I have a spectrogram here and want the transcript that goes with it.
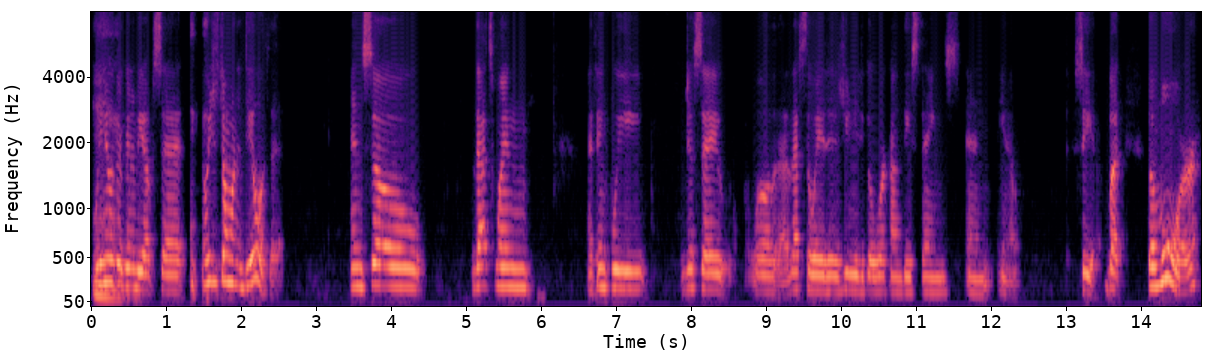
We know they're mm. going to be upset, and we just don't want to deal with it. And so that's when I think we just say, well, that's the way it is. You need to go work on these things and, you know, see it. But the more,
